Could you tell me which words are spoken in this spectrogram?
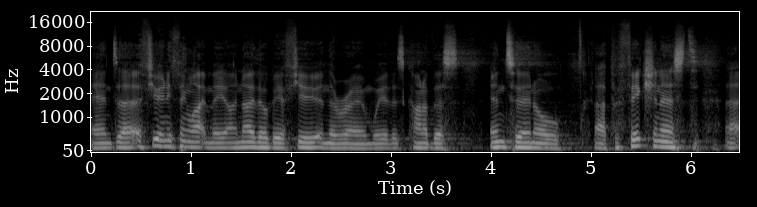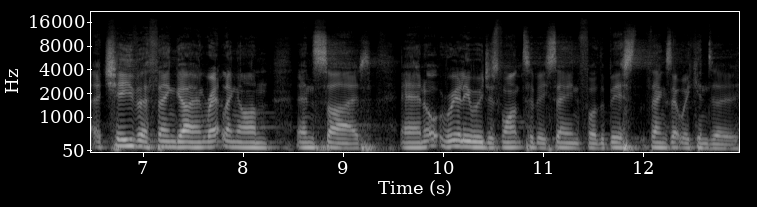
and uh, if you're anything like me, I know there'll be a few in the room where there's kind of this internal uh, perfectionist uh, achiever thing going, rattling on inside. And really, we just want to be seen for the best things that we can do.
